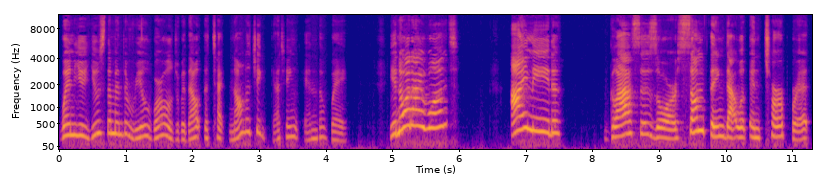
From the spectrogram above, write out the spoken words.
when you use them in the real world without the technology getting in the way. You know what I want? I need glasses or something that will interpret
